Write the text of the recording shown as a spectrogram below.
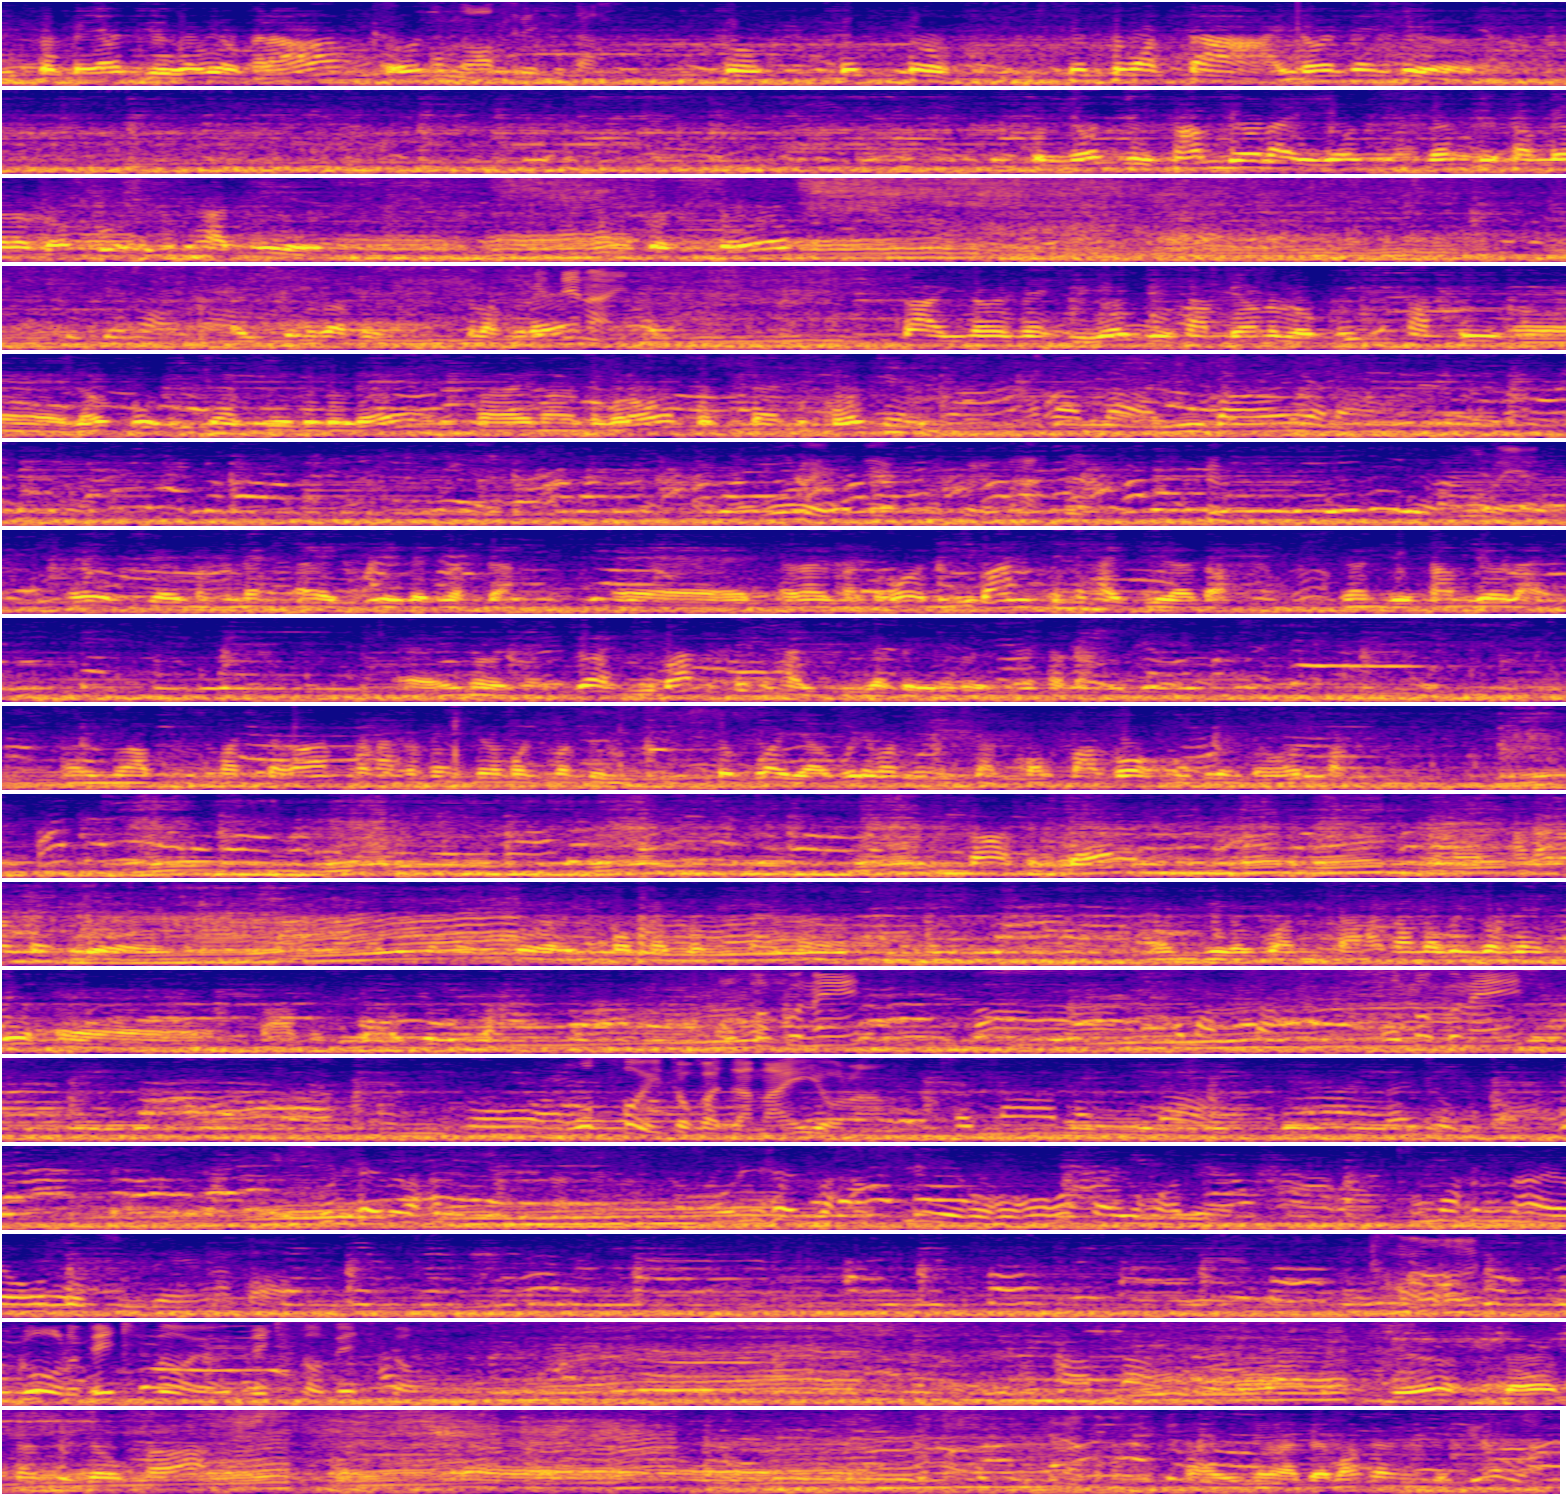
1分目45秒かな？ちょ今度忘れてた。ちょちょっとちょっと待った。井上選手。1分43秒台43秒の618そしてはい、木村選手、してますね。出てないさあ、井上選手、43秒の613という、えー、618ということで、ただいまのところ、トップタイム更新。あかんな2番やなおもろいですね、この車。おもろいやろえー、違いますね。はい、失礼いたしました。えー、ただいまのところ、2番手に入っていたと、43秒台。えー、井上選手は2番手に入っていたということですね、ただタイムアップしましたが、田中選手の持ちます記録は破れませんでした。コンパ後、遅れております。さあ、そして、田中選手、1本目取ったいの46番、田中信彦選手、えー、スタートしております。遅くね？困った遅くね？遅いとかじゃないよな。止まるな大丈夫かとりあえず走るとりあえず走るよ。最後まで。止まるなよ途中で。なんかゴールできそうよ。できそうできそうあんなどうしたんでしょうか、えー、タイムが出ませんでした。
